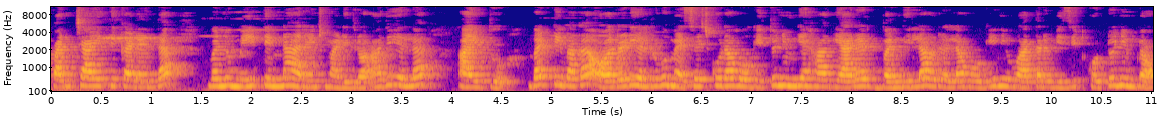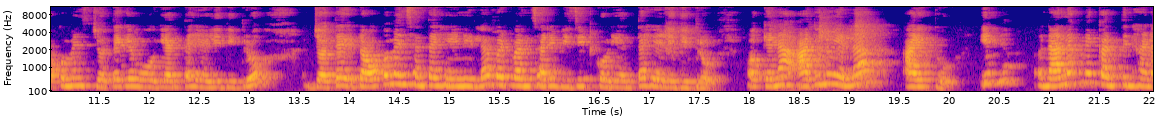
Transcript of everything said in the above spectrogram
ಪಂಚಾಯಿತಿ ಕಡೆಯಿಂದ ಒಂದು ಮೀಟಿಂಗ್ನ ಅರೇಂಜ್ ಮಾಡಿದರು. ಅದು ಎಲ್ಲ ಆಯಿತು. ಬಟ್ ಇವಾಗ ಆಲ್ರೆಡಿ ಎಲ್ರಿಗೂ ಮೆಸೇಜ್ ಕೂಡ ಹೋಗಿತ್ತು. ನಿಮಗೆ ಹಾಗೆ ಯಾರ್ಯಾರು ಬಂದಿಲ್ಲ, ಅವರೆಲ್ಲ ಹೋಗಿ ನೀವು ಆ ಥರ ವಿಸಿಟ್ ಕೊಟ್ಟು ನಿಮ್ಮ ಡಾಕ್ಯುಮೆಂಟ್ಸ್ ಜೊತೆಗೆ ಹೋಗಿ ಅಂತ ಹೇಳಿದಿದ್ರು. ಜೊತೆ ಡಾಕ್ಯುಮೆಂಟ್ಸ್ ಅಂತ ಏನಿಲ್ಲ ಬಟ್ ಒಂದು ಸಾರಿ ವಿಸಿಟ್ ಕೊಡಿ ಅಂತ ಹೇಳಿದಿದ್ರು. ಓಕೆನಾ ಅದನ್ನು ಎಲ್ಲ ಆಯಿತು. ಇನ್ನು ನಾಲ್ಕನೇ ಕಂತಿನ ಹಣ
